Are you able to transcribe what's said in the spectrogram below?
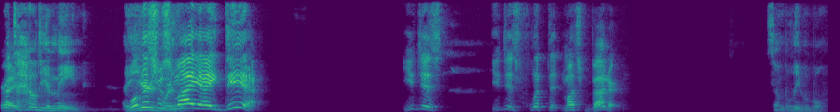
What the hell do you mean? A Well, this was worth of- my idea. You just you just flipped it much better. It's unbelievable.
